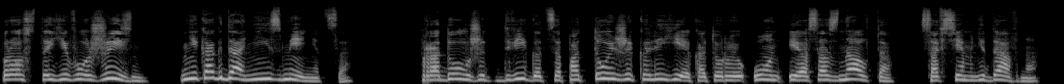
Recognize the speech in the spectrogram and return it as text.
Просто его жизнь никогда не изменится продолжит двигаться по той же колее, которую он и осознал-то совсем недавно,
